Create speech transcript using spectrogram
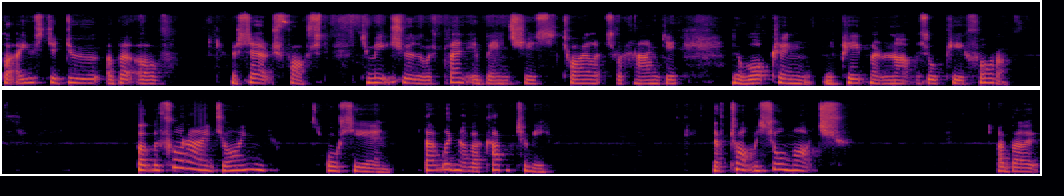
but I used to do a bit of research first to make sure there was plenty of benches, toilets were handy, the walking, the pavement and that was okay for her. But before I joined OCN, that wouldn't have occurred to me. They've taught me so much about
